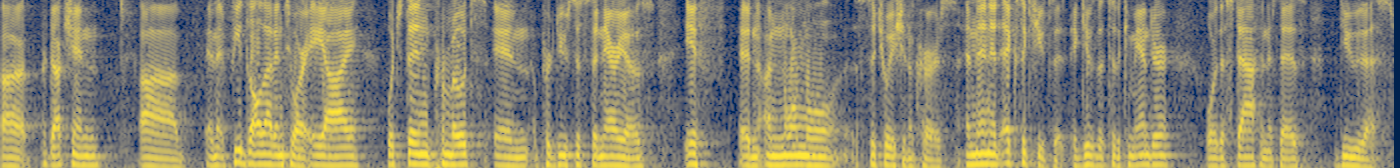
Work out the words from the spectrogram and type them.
uh, production, uh, and it feeds all that into our AI, which then promotes and produces scenarios if an abnormal situation occurs. And then it executes it. It gives it to the commander or the staff and it says, do this.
